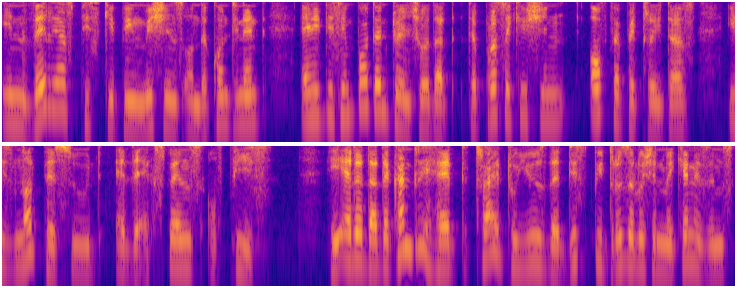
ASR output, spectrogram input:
in various peacekeeping missions on the continent and it is important to ensure that the prosecution of perpetrators is not pursued at the expense of peace. He added that the country had tried to use the dispute resolution mechanisms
